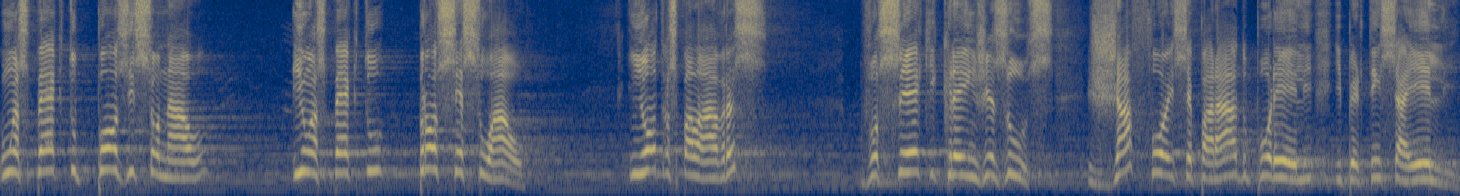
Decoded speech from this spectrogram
um aspecto posicional e um aspecto processual. Em outras palavras, você que crê em Jesus já foi separado por Ele e pertence a Ele.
